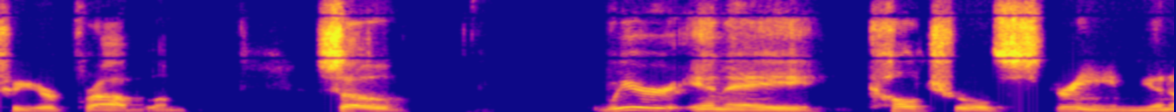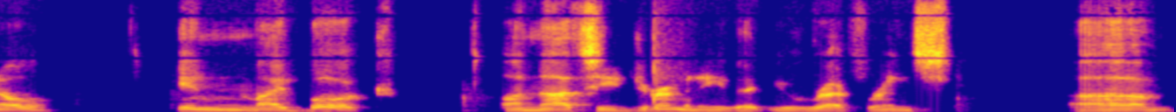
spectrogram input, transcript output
to your problem. So we're in a cultural stream. You know, in my book on Nazi Germany that you referenced, um,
